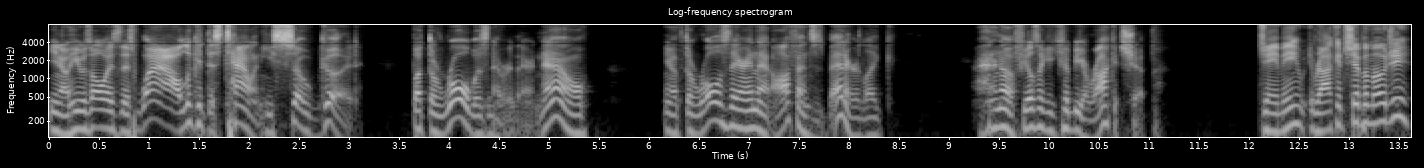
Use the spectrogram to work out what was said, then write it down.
you know, he was always this, wow, look at this talent. He's so good. But the role was never there. Now, you know, if the role's there and that offense is better, like, I don't know, it feels like he could be a rocket ship. Jamey, rocket ship emoji.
